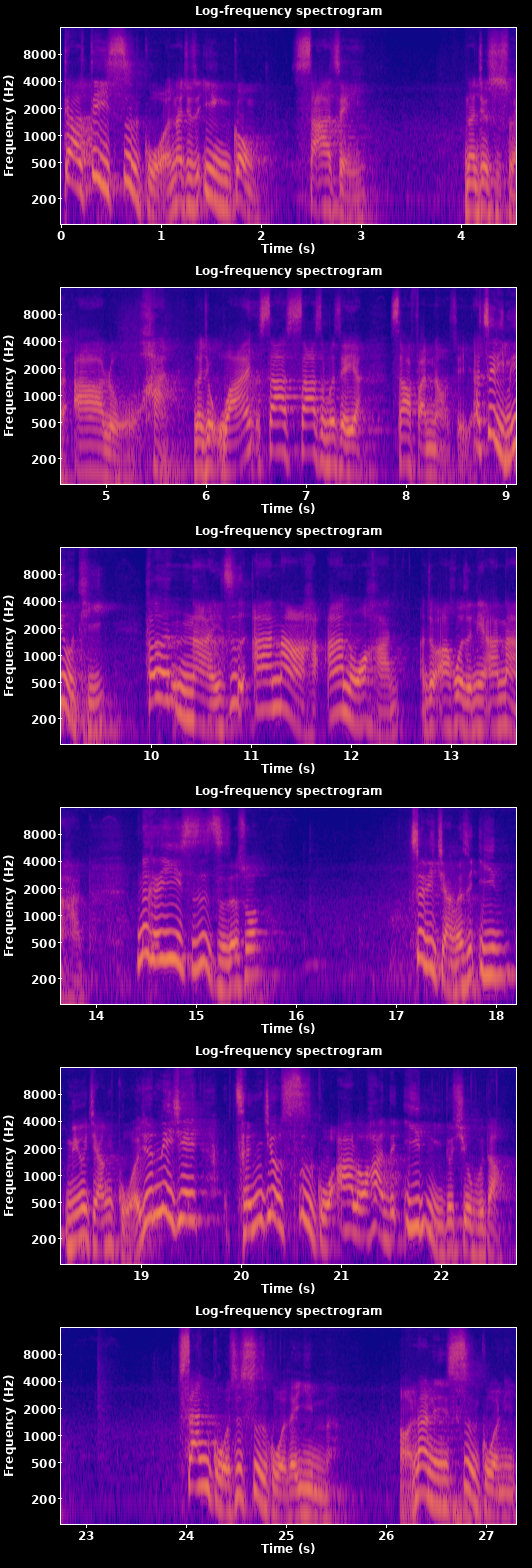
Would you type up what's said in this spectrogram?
到第四果，那就是应供杀贼，那就是属于阿罗汉，那就完杀杀什么贼呀？杀烦恼贼啊！这里没有提，他说乃至阿那含阿罗汉，就啊或者念阿那含。那个意思是指的说，这里讲的是因，没有讲果，就那些成就四果阿罗汉的因，你都修不到。三果是四果的因嘛？哦，那你四果你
